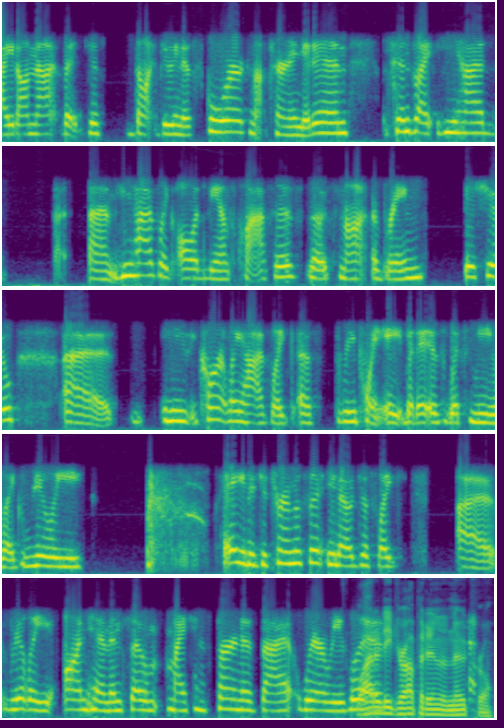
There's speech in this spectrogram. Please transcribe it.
tight on that, but just not doing his schoolwork, not turning it in. Since I he had um, he has like all advanced classes, so it's not a brain issue. Uh, he currently has like a 3.8, but it is with me like really. hey, did you turn this? In? You know, just like uh, really on him. And so my concern is that where we live. Why did he drop it into neutral?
